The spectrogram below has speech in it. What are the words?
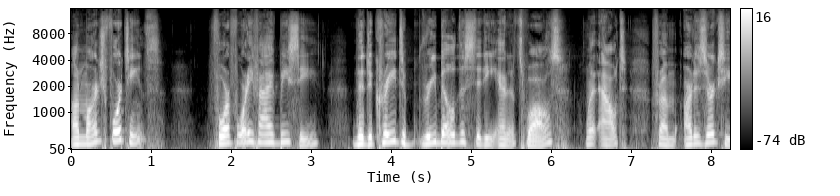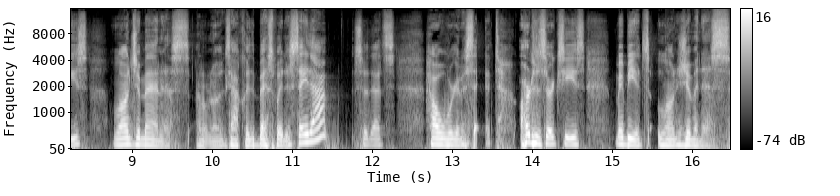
On March 14th, 445 BC, the decree to rebuild the city and its walls went out from Artaxerxes Longimanus. I don't know exactly the best way to say that, so that's how we're going to say it. Artaxerxes, maybe it's Longimanus.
